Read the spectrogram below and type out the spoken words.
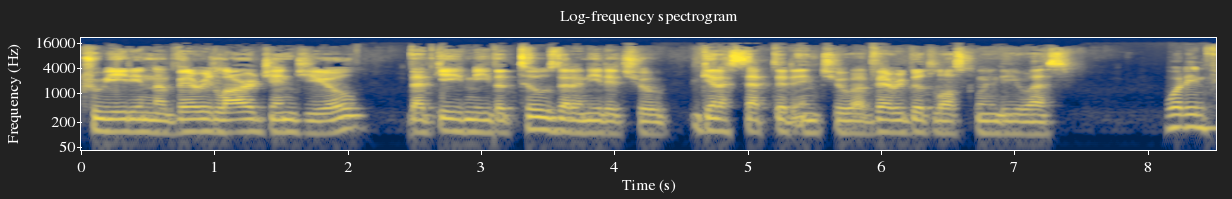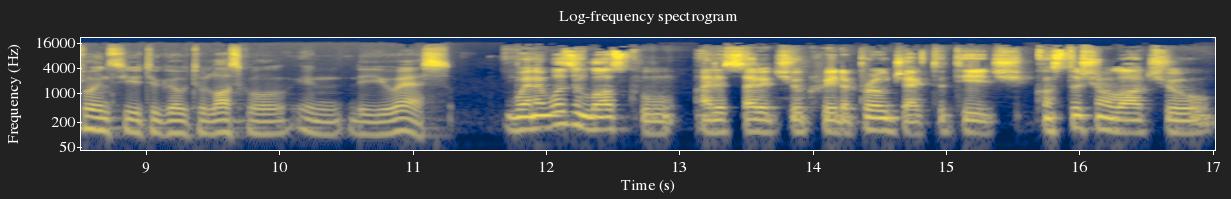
creating a very large NGO that gave me the tools that I needed to get accepted into a very good law school in the US. What influenced you to go to law school in the US? When I was in law school, I decided to create a project to teach constitutional law to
